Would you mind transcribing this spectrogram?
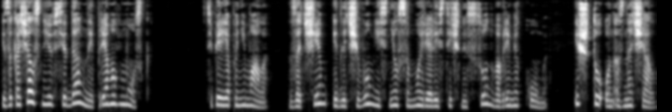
и закачал с нее все данные прямо в мозг. Теперь я понимала, зачем и для чего мне снился мой реалистичный сон во время комы и что он означал.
